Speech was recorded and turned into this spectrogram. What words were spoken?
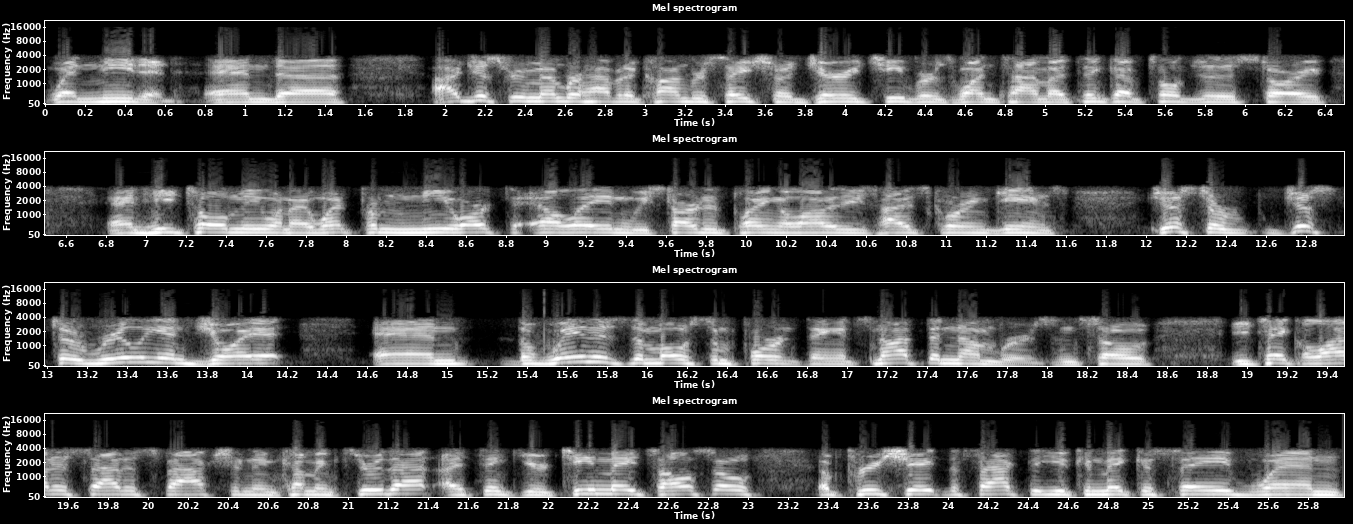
when needed. And, uh, I just remember having a conversation with Gerry Cheevers one time. I think I've told you this story and he told me when I went from New York to LA and we started playing a lot of these high scoring games, just to just to really enjoy it. And the win is the most important thing. It's not the numbers. And so you take a lot of satisfaction in coming through that. I think your teammates also appreciate the fact that you can make a save when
